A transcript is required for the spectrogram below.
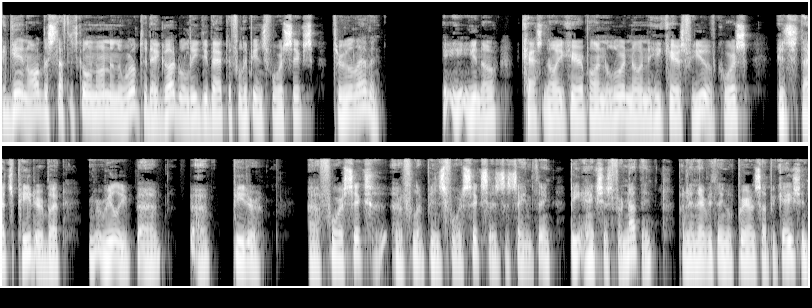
again, all the stuff that's going on in the world today, God will lead you back to Philippians 4 6 through 11. You know, casting all your care upon the Lord, knowing that He cares for you, of course. It's That's Peter, but really, uh, uh, Peter uh, 4 6, uh, Philippians 4 6 says the same thing. Be anxious for nothing, but in everything with prayer and supplication,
